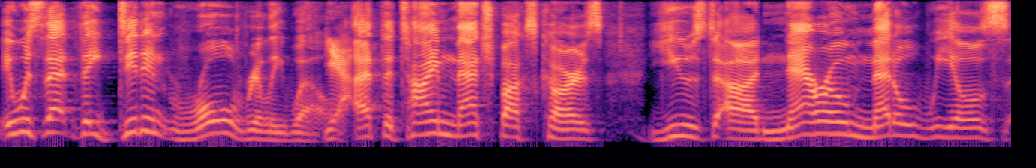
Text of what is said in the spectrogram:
It was that they didn't roll really well. Yeah. At the time, Matchbox cars used uh, narrow metal wheels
